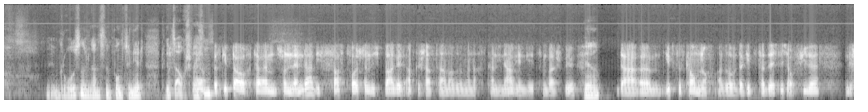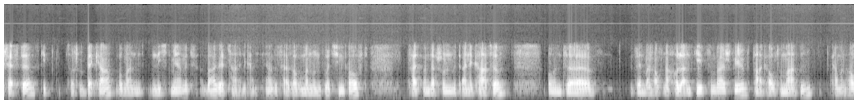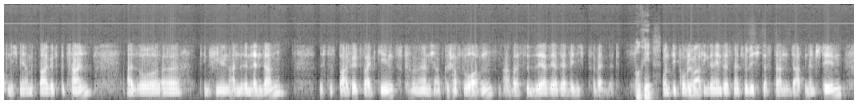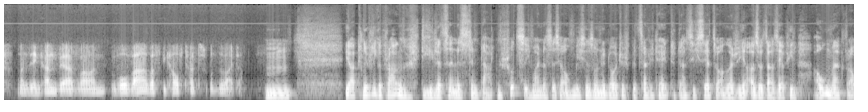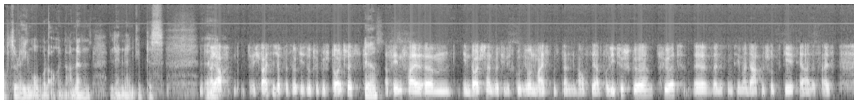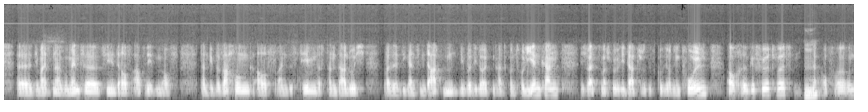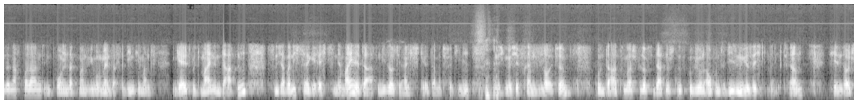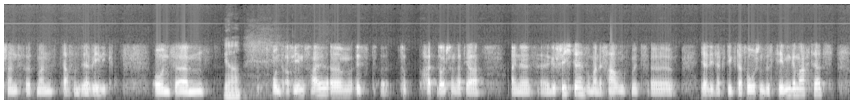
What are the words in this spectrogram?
im Großen und Ganzen funktioniert. Da gibt es auch Schwächen. Ja, es gibt auch ähm, schon Länder, die fast vollständig Bargeld abgeschafft haben. Also wenn man nach Skandinavien geht zum Beispiel, ja. da ähm, gibt es das kaum noch. Also da gibt es tatsächlich auch viele Geschäfte. Es gibt zum Beispiel Bäcker, wo man nicht mehr mit Bargeld zahlen kann. Ja, das heißt, auch wenn man nur ein Brötchen kauft, zahlt man da schon mit einer Karte. Und äh, wenn man auch nach Holland geht zum Beispiel, Parkautomaten, kann man auch nicht mehr mit Bargeld bezahlen. Also äh, in vielen anderen Ländern ist das Bargeld weitgehend ja, nicht abgeschafft worden, aber es wird sehr, sehr, sehr wenig verwendet. Okay. Und die Problematik dahinter ist natürlich, dass dann Daten entstehen, man sehen kann, wer wann, wo war, was gekauft hat und so weiter. Hm. Ja, knifflige Fragen, die letzten Endes den Datenschutz. Ich meine, das ist ja auch ein bisschen so eine deutsche Spezialität, da sich sehr zu engagieren, also da sehr viel Augenmerk drauf zu legen, obwohl auch in anderen Ländern gibt es. Äh naja, ich weiß nicht, ob das wirklich so typisch deutsch ist. Ja. Auf jeden Fall, ähm, in Deutschland wird die Diskussion meistens dann auch sehr politisch geführt, äh, wenn es um Thema Datenschutz geht. Ja, das heißt, die meisten Argumente zielen darauf ab, eben auf dann Überwachung, auf ein System, das dann dadurch, weil er die ganzen Daten Daten über die Leute hat, kontrollieren kann. Ich weiß zum Beispiel, wie die Datenschutzdiskussion in Polen auch äh, geführt wird, mhm. äh, auch äh, unser Nachbarland. In Polen sagt man, wie Moment, da verdient jemand Geld mit meinen Daten. Das finde ich aber nicht sehr gerecht. Das sind ja meine Daten. Wie sollte eigentlich Geld damit verdienen? Und nicht irgendwelche fremden Leute. Und da zum Beispiel läuft die Datenschutzdiskussion auch unter diesem Gesichtspunkt. Ja? Hier in Deutschland hört man davon sehr wenig. Und ähm, ja. Und auf jeden Fall ähm, ist äh, hat Deutschland hat ja eine äh, Geschichte, wo man Erfahrung mit äh, ja, diktatorischen Systemen gemacht hat.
